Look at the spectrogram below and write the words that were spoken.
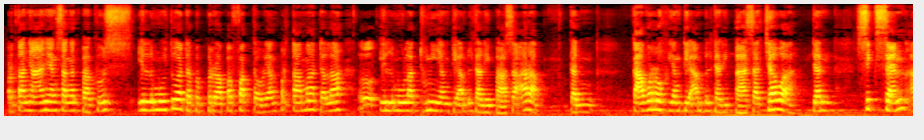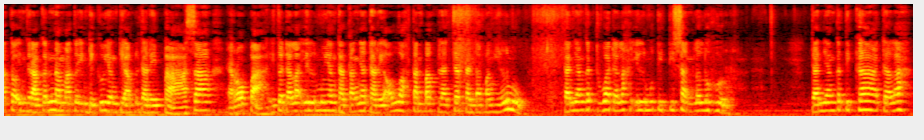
Pertanyaan yang sangat bagus. Ilmu itu ada beberapa faktor. Yang pertama adalah e, ilmu laduni yang diambil dari bahasa Arab dan kaweruh yang diambil dari bahasa Jawa dan Sixen atau indera keenam atau indigo yang diambil dari bahasa Eropa. Itu adalah ilmu yang datangnya dari Allah tanpa belajar dan tanpa ilmu. Dan yang kedua adalah ilmu titisan leluhur. Dan yang ketiga adalah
